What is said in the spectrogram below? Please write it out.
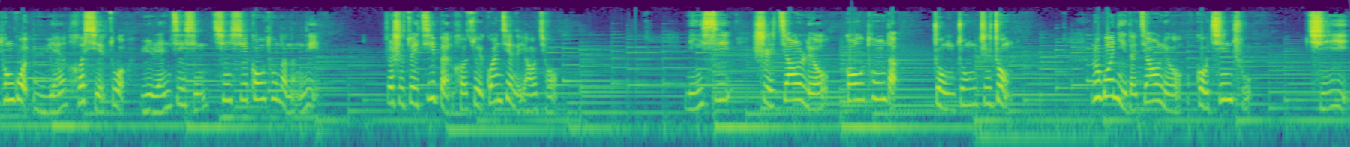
通过语言和写作与人进行清晰沟通的能力，这是最基本和最关键的要求。明晰是交流沟通的重中之重。如果你的交流够清楚，歧义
